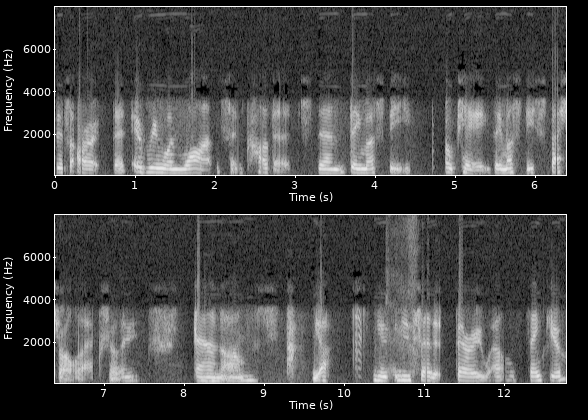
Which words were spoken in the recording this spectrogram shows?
this art that everyone wants and covets, then they must be okay. They must be special, actually. And um, yeah, you you said it very well. Thank you.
